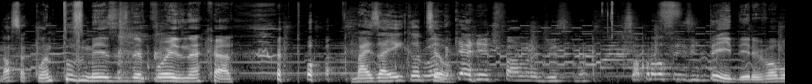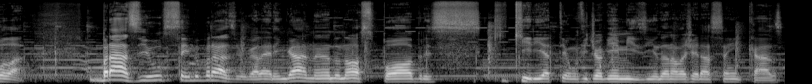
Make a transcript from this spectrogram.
Nossa, quantos meses depois, né, cara? Mas aí que aconteceu? Quando que a gente falou disso, né? Só pra vocês entenderem, vamos lá. Brasil sendo Brasil, galera, enganando nós pobres que queria ter um videogamezinho da nova geração em casa.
